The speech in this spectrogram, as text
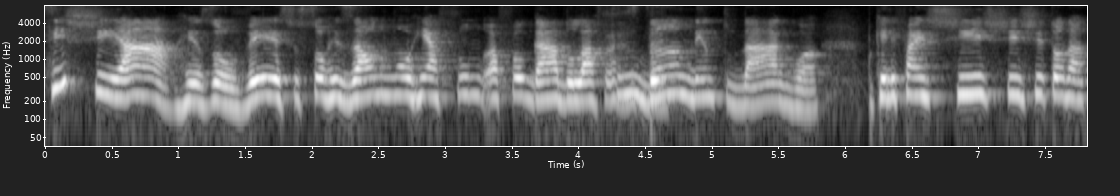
Se chiar resolvesse, o sorrisal não morria afogado lá, afundando dentro d'água. Porque ele faz xixi, xixi toda.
